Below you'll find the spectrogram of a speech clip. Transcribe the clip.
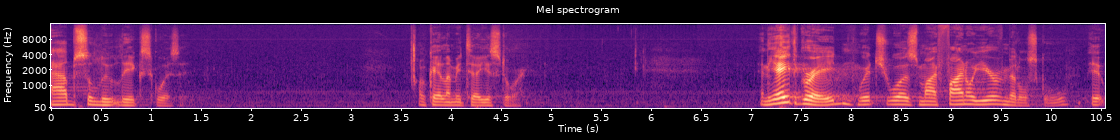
Absolutely exquisite. Okay, let me tell you a story. In the eighth grade, which was my final year of middle school, it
